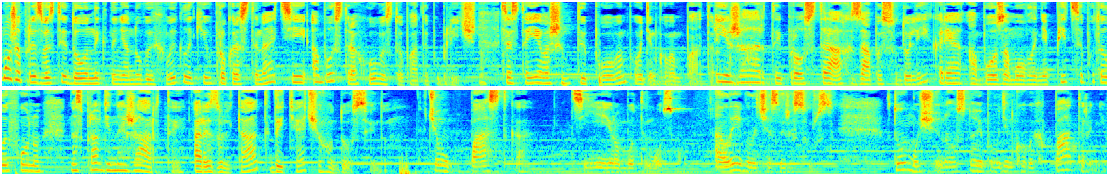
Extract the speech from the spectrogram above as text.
може призвести до уникнення нових викликів, прокрастинації або страху виступати публічно. Це стає вашим типовим поведінковим паттерном. І жарти про страх запису до лікаря або замовлення піци по телефону насправді не жарти, а результат дитячого досвіду. В чому пастка цієї роботи мозку, але й величезний ресурс в тому, що на основі поведінкових паттернів,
